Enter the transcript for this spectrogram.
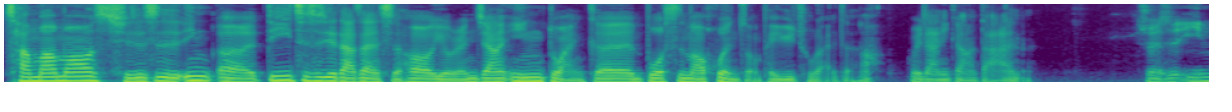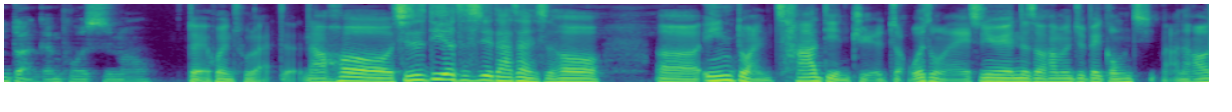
长毛猫其实是英呃第一次世界大战的时候，有人将英短跟波斯猫混种培育出来的啊。回答你刚刚的答案了，所以是英短跟波斯猫，对，混出来的。然后其实第二次世界大战的时候，呃，英短差点绝种，为什么呢？是因为那时候他们就被攻击嘛，然后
